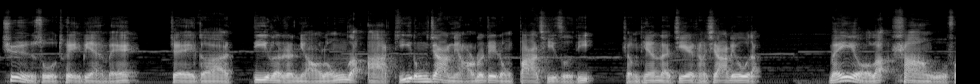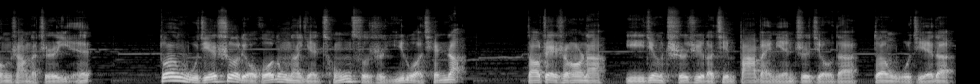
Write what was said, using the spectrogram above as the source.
迅速蜕变为这个提拉着鸟笼子啊、提笼架鸟的这种八旗子弟，整天在街上瞎溜达，没有了上午风尚的指引。端午节射柳活动呢，也从此是一落千丈。到这时候呢，已经持续了近八百年之久的端午节的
